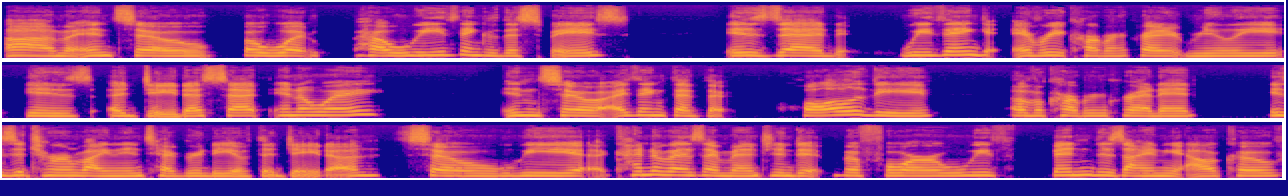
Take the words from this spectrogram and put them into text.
Um, and so, but what, how we think of this space is that we think every carbon credit really is a data set in a way. And so I think that the quality of a carbon credit is determined by the integrity of the data. So we kind of, as I mentioned it before, we've been designing Alcove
